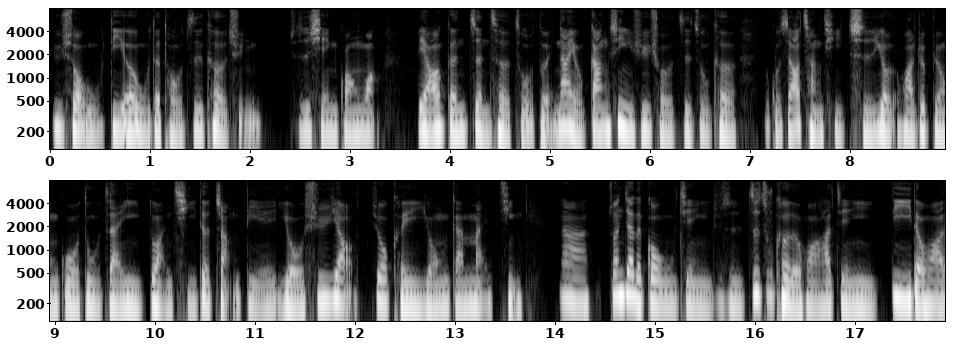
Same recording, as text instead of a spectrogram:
预售屋、第二屋的投资客群，就是先观望。不要跟政策作对。那有刚性需求的自住客，如果是要长期持有的话，就不用过度在意短期的涨跌，有需要就可以勇敢买进。那专家的购物建议就是，自住客的话，他建议第一的话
